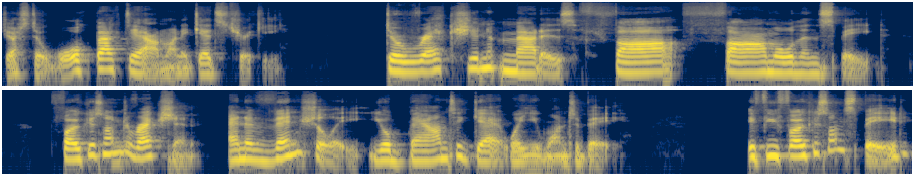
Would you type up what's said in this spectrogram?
just to walk back down when it gets tricky. Direction matters far, far more than speed. Focus on direction, and eventually you're bound to get where you want to be. If you focus on speed,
